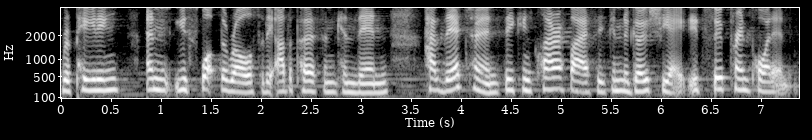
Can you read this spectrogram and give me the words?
repeating, and you swap the roles so the other person can then have their turn, so you can clarify, so you can negotiate. It's super important.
